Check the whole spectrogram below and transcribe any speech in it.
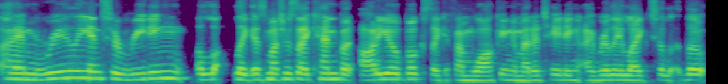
I'm really into reading a lot, like as much as I can, but audiobooks, like if I'm walking and meditating, I really like to. The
